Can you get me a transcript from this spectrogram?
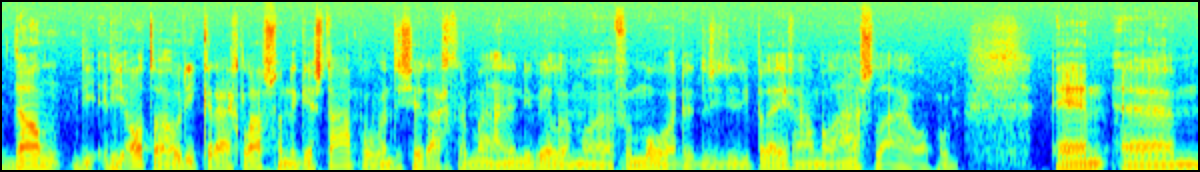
dan, die, die Otto, die krijgt last van de Gestapo, want die zit achter hem aan en die wil hem eh, vermoorden. Dus die, die plegen allemaal aanslagen op hem. En ehm,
